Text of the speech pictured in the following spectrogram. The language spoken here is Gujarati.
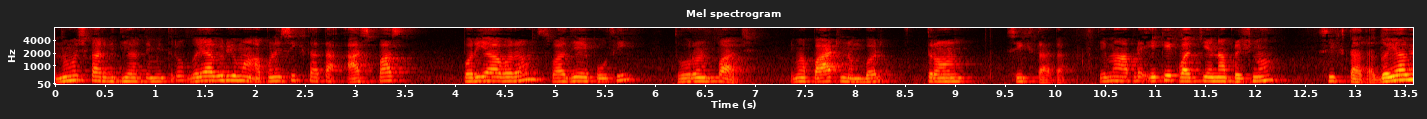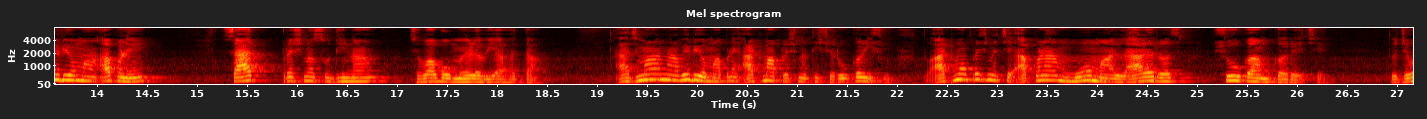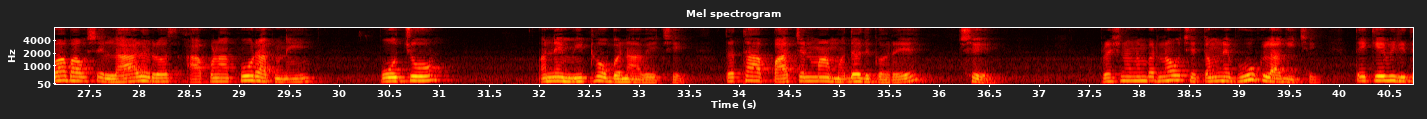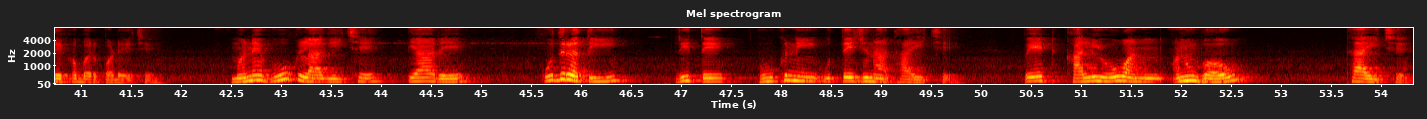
નમસ્કાર વિદ્યાર્થી મિત્રો. ગયા વિડીયોમાં આપણે શીખતા હતા આસપાસ પર્યાવરણ સ્વાધ્યાય પોથી ધોરણ પાંચ. એમાં પાઠ નંબર ત્રણ શીખતા હતા. તેમાં આપણે એક એક વાક્યના પ્રશ્નો શીખતા હતા. ગયા વિડીયોમાં આપણે સાત પ્રશ્ન સુધીના જવાબો મેળવ્યા હતા. આજમાંના વિડીયોમાં આપણે આઠમા પ્રશ્નથી શરૂ કરીશું. તો આઠમો પ્રશ્ન છે, આપણા મોંમાં લાળ રસ શું કામ કરે છે? તો જવાબ આવશે, લાળ રસ આપણા ખોરાકને પોચો અને મીઠો બનાવે છે તથા પાચનમાં મદદ કરે છે. પ્રશ્ન નંબર નવ છે, તમને ભૂખ લાગી છે? તે કેવી રીતે ખબર પડે છે? મને ભૂખ લાગી છે ત્યારે કુદરતી રીતે ભૂખની ઉત્તેજના થાય છે. પેટ ખાલી હોવાનું અનુભવ થાય છે.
